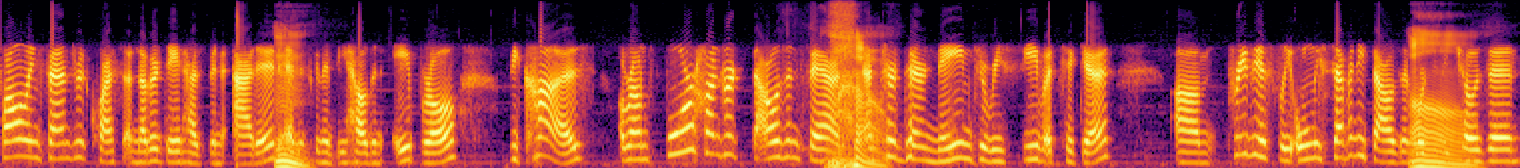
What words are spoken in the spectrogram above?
following fans' requests, another date has been added, and Mm. it's going to be held in April because around 400,000 fans Wow. entered their name to receive a ticket. Um, previously, only 70,000 were to Oh. be chosen,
